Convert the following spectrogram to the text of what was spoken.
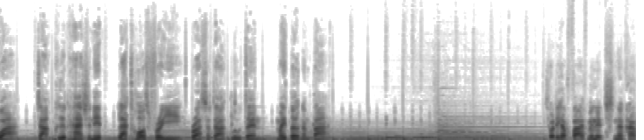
กว่า จากพืช 5 ชนิด และโทสฟรี ปราศจากกลูเตน ไม่เติมน้ำตาล สวัสดีครับ 5 minutes นะครับ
